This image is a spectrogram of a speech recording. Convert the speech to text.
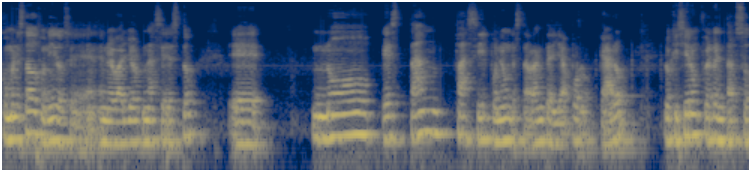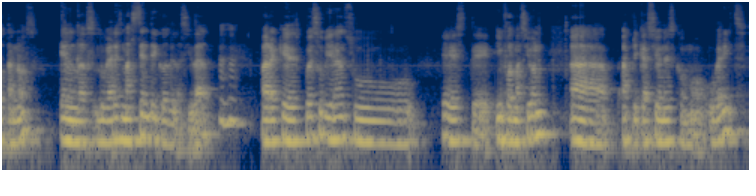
como en Estados Unidos, eh, en Nueva York nace esto, eh, no es tan fácil poner un restaurante allá por lo caro. Lo que hicieron fue rentar sótanos en los lugares más céntricos de la ciudad para que después subieran su este, información a aplicaciones como Uber Eats.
